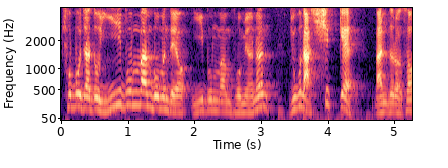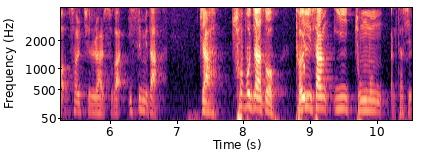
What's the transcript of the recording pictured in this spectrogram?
초보자도 2분만 보면 돼요. 2분만 보면은 누구나 쉽게 만들어서 설치를 할 수가 있습니다. 자, 초보자도 더 이상 이 종목 다시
